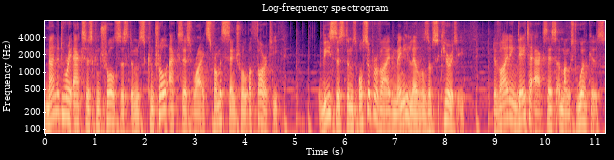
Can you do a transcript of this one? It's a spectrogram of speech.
Mandatory access control systems control access rights from a central authority. These systems also provide many levels of security, dividing data access amongst workers.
